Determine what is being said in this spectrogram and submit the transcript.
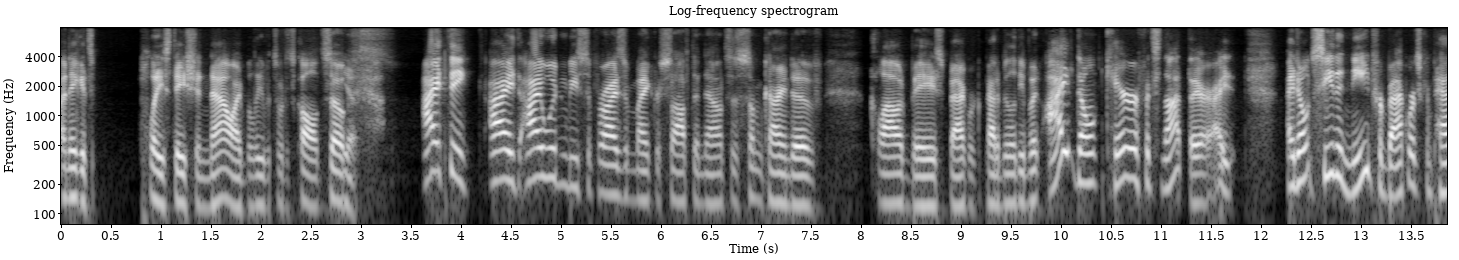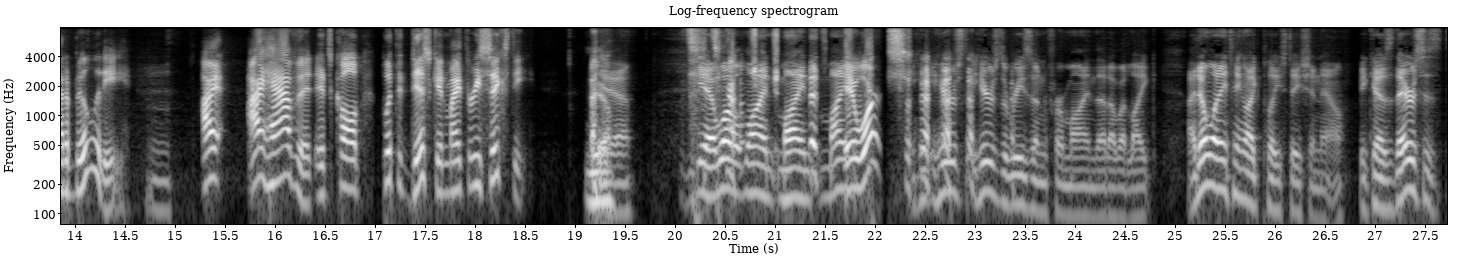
I think it's PlayStation Now, I believe it's what it's called. So yes. I think I I wouldn't be surprised if Microsoft announces some kind of cloud-based backward compatibility, but I don't care if it's not there. I I don't see the need for backwards compatibility. Mm. I I have it. It's called put the disc in my 360. Yeah. Yeah. Yeah. Well, mine, mine, mine. it works. here's the, here's the reason for mine that I would like. I don't want anything like PlayStation now because theirs is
